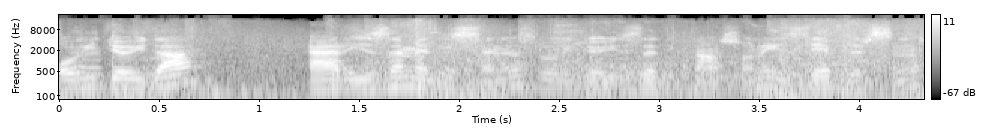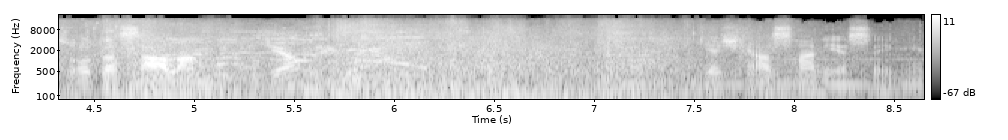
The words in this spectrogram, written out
O videoyu da eğer izlemediyseniz bu videoyu izledikten sonra izleyebilirsiniz. O da sağlam bir video. Keşke hasar yeseydim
